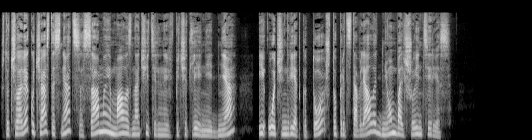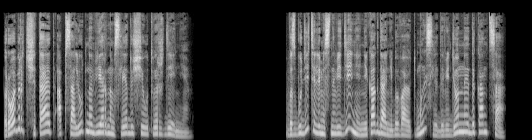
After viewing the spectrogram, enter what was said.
что человеку часто снятся самые малозначительные впечатления дня и очень редко то, что представляло днем большой интерес. Роберт считает абсолютно верным следующее утверждение. Возбудителями сновидения никогда не бывают мысли, доведенные до конца,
